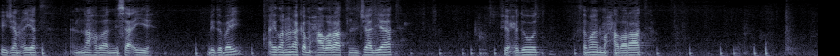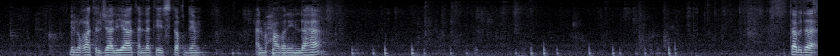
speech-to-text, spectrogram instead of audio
في جمعية النهضة النسائية بدبي. أيضا هناك محاضرات للجاليات في حدود ثمان محاضرات بلغات الجاليات التي استخدم المحاضرين لها. تبدأ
